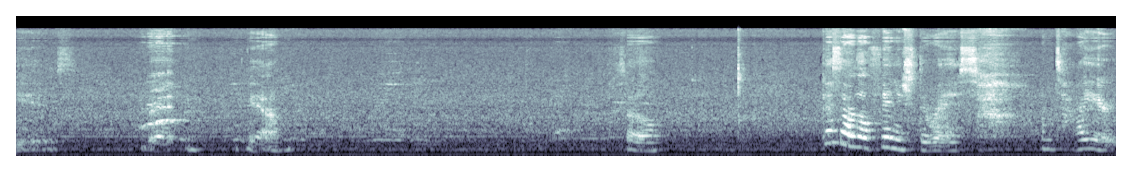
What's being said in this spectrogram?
is. But yeah. So guess I'll go finish the rest. I'm tired.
